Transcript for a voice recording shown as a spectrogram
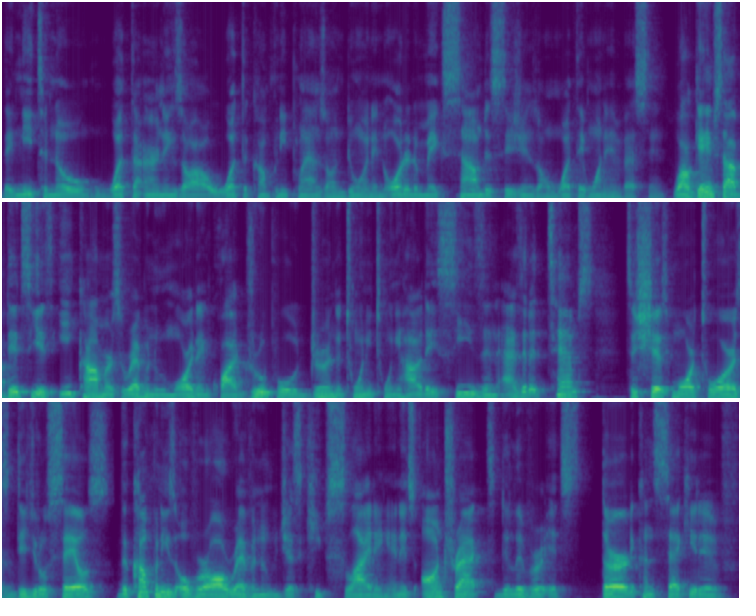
They need to know what the earnings are, what the company plans on doing in order to make sound decisions on what they want to invest in. While GameStop did see its e-commerce revenue more than quadruple during the 2020 holiday season as it attempts to shift more towards digital sales, the company's overall revenue just keeps sliding and it's on track to deliver its third consecutive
